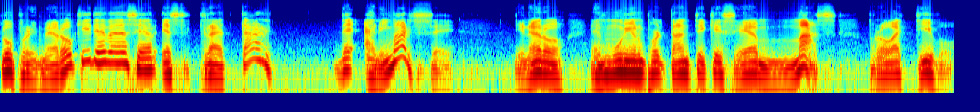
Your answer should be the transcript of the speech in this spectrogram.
lo primero que debe hacer es tratar de animarse. Dinero, es muy importante que sea más proactivo.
